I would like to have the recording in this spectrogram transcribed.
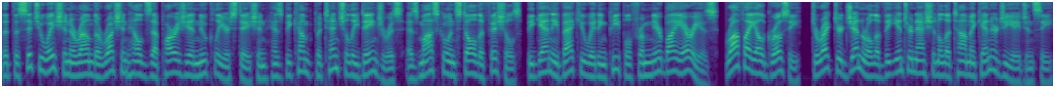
that the situation around the Russian held Zaporizhia nuclear station has become potentially dangerous as Moscow installed officials began evacuating people from nearby areas. Rafael Grossi, Director General of the International Atomic Energy Agency,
